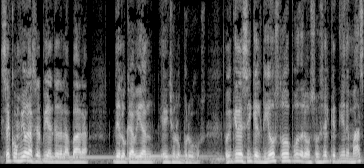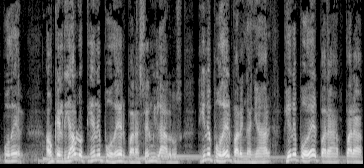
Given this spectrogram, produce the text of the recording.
se comió la serpiente de las varas de lo que habían hecho los brujos. Lo que quiere decir que el Dios Todopoderoso es el que tiene más poder. Aunque el diablo tiene poder para hacer milagros, tiene poder para engañar, tiene poder para, para,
